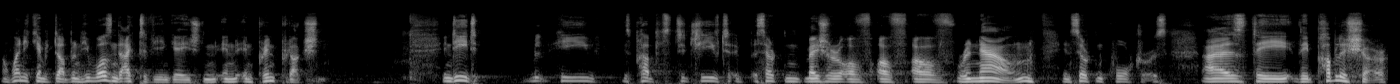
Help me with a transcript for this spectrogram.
And when he came to Dublin, he wasn't actively engaged in, in, in print production. Indeed, he has perhaps achieved a certain measure of, of, of, renown in certain quarters as the, the publisher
